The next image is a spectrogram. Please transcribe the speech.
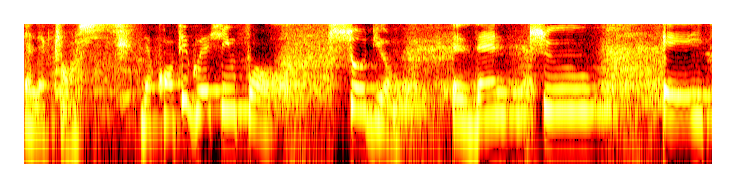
electrons. The configuration for sodium is then 2, 8,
